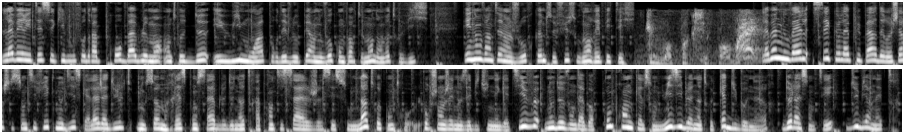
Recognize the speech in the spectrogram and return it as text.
la vérité c'est qu'il vous faudra probablement entre 2 et 8 mois pour développer un nouveau comportement dans votre vie et non 21 jours comme ce fut souvent répété. Tu pas que c'est pas vrai La bonne nouvelle, c'est que la plupart des recherches scientifiques nous disent qu'à l'âge adulte, nous sommes responsables de notre apprentissage, c'est sous notre contrôle. Pour changer nos habitudes négatives, nous devons d'abord comprendre qu'elles sont nuisibles à notre quête du bonheur, de la santé, du bien-être.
